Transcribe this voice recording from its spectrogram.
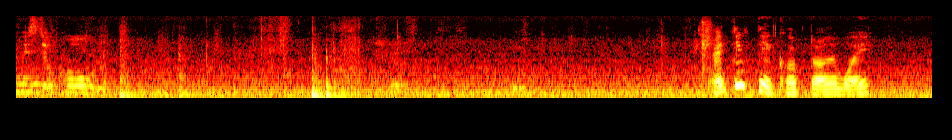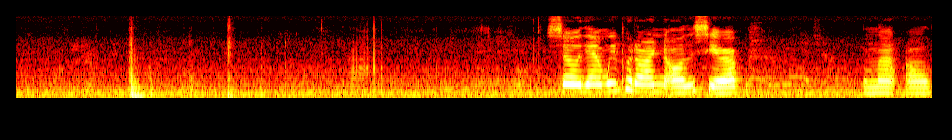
It was still cold. I think they cooked all the way. So then we put on all the syrup. Well, not all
